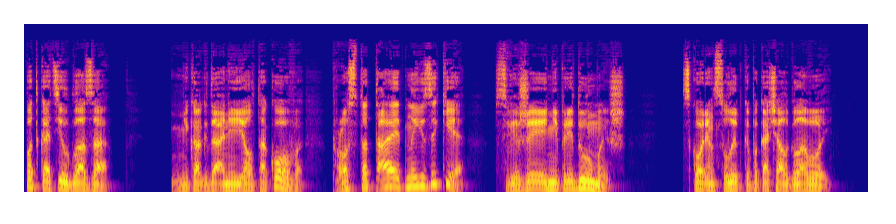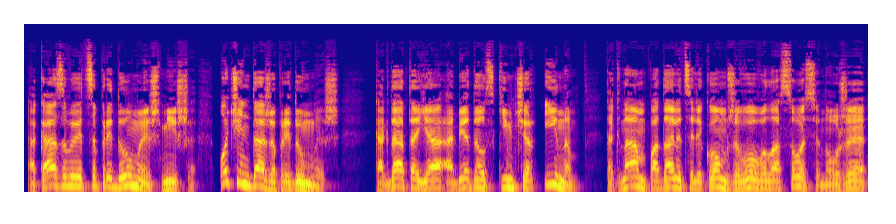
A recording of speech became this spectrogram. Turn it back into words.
подкатил глаза. «Никогда не ел такого, просто тает на языке. Свежее не придумаешь». Скорин с улыбкой покачал головой. «Оказывается, придумаешь, Миша, очень даже придумаешь. Когда-то я обедал с Ким Чер Ином, так нам подали целиком живого лосося, но уже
